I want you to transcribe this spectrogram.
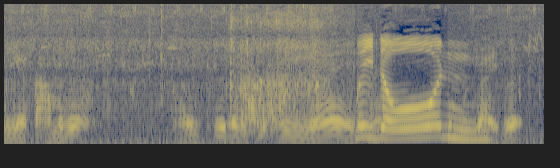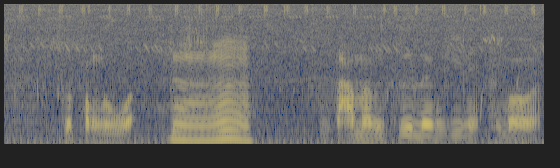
มีอะตามมาเนี่ย เอาขึ้นเอาขึ้นนี่ไงไม่โดนตัวใหญ่ด้วยเกือบสองโลอะอืมมันตามมาเป็นขึ้นเลยเมื่อกี้เนี่ยผมบอกอะ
